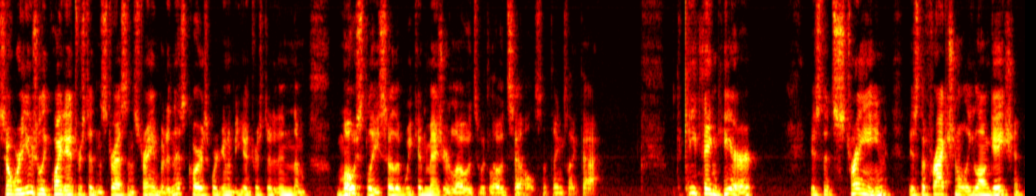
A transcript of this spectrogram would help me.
So we're usually quite interested in stress and strain, but in this course we're going to be interested in them mostly so that we can measure loads with load cells and things like that. The key thing here is that strain is the fractional elongation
